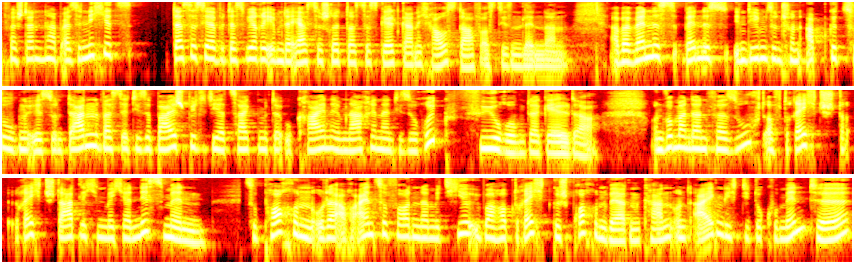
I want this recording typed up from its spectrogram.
verstanden habe, also nicht jetzt das ist ja, das wäre eben der erste Schritt, dass das Geld gar nicht raus darf aus diesen Ländern. Aber wenn es, wenn es in dem Sinn schon abgezogen ist und dann, was er diese Beispiele, die er zeigt mit der Ukraine im Nachhinein, diese Rückführung der Gelder und wo man dann versucht, auf rechtsstaatlichen Mechanismen zu pochen oder auch einzufordern, damit hier überhaupt Recht gesprochen werden kann und eigentlich die Dokumente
